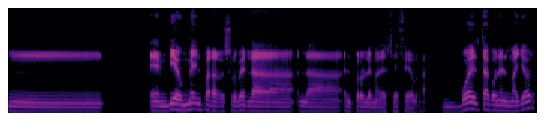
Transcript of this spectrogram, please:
mm, envía un mail para resolver el problema del jefe obra. Vuelta con el mayor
